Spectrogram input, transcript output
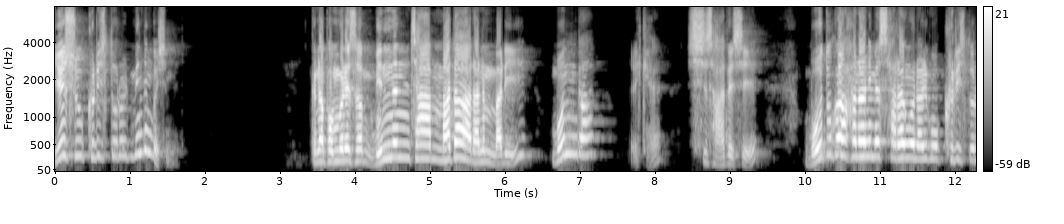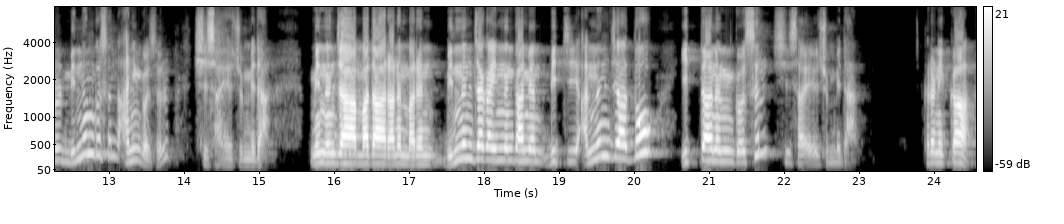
예수 그리스도를 믿는 것입니다. 그러나 본문에서 믿는 자마다라는 말이 뭔가 이렇게 시사하듯이 모두가 하나님의 사랑을 알고 그리스도를 믿는 것은 아닌 것을 시사해 줍니다. 믿는 자마다라는 말은 믿는 자가 있는가 하면 믿지 않는 자도 있다는 것을 시사해 줍니다. 그러니까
